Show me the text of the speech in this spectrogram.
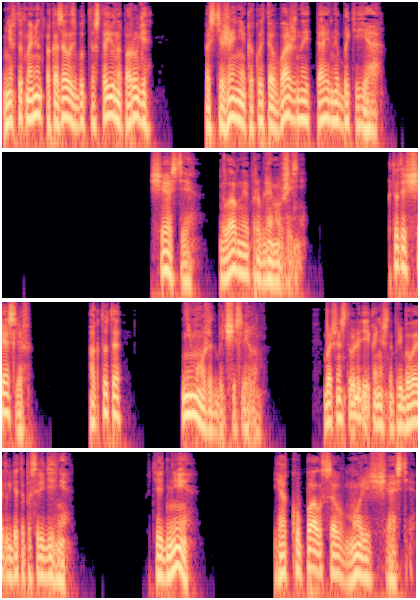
Мне в тот момент показалось, будто стою на пороге постижения какой-то важной тайны бытия. Счастье — главная проблема в жизни. Кто-то счастлив, а кто-то не может быть счастливым. Большинство людей, конечно, пребывают где-то посередине. В те дни я купался в море счастья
